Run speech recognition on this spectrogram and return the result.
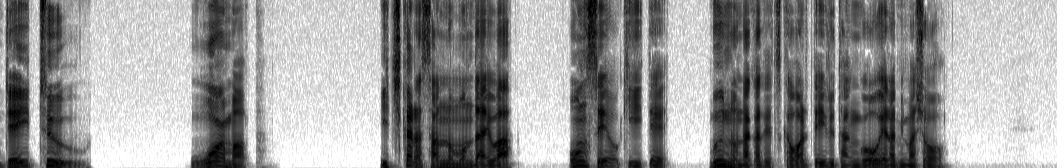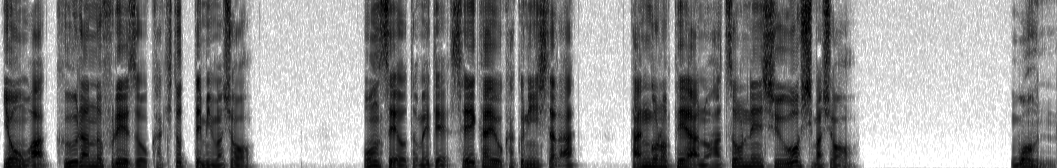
Day 2 Warm up 1から3の問題は音声を聞いて文の中で使われている単語を選びましょう4は空欄のフレーズを書き取ってみましょう音声を止めて正解を確認したら単語のペアの発音練習をしましょう 1.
